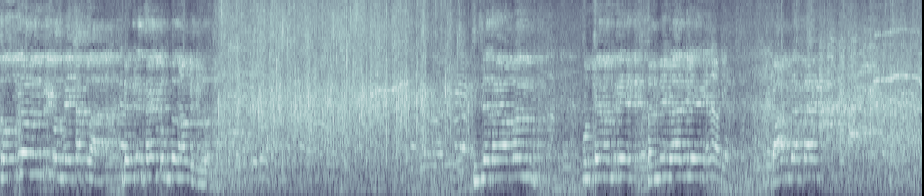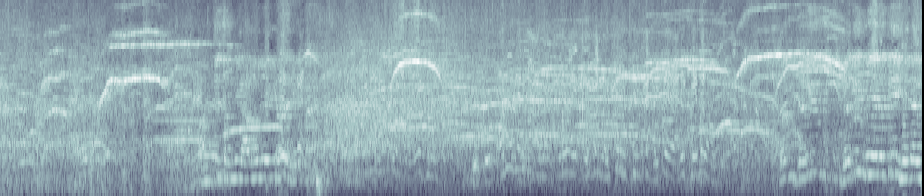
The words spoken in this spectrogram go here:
लोकप्रिय मंत्री कोण? देशातला. गडकरी साहेब तुमचं नाव घेतलं. शिंदे साहेब आपण मुख्यमंत्री संधी मिळाली काम करताय. आमची संधी घालवली खरं आहे. पण गरीब गरीब मेहनती हे काही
